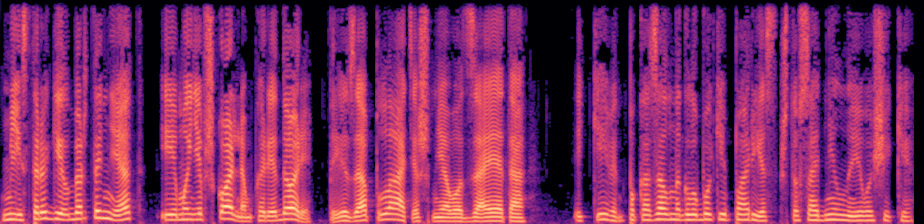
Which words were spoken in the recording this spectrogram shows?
Мистера Гилберта нет, и мы не в школьном коридоре. Ты заплатишь мне вот за это!» и Кевин показал на глубокий порез, что соднил на его щеке.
